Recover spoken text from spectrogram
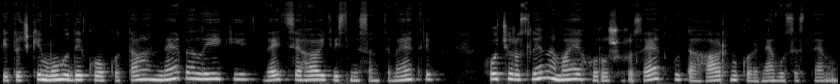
Квіточки мого дикого кота невеликі, ледь сягають 8 см, хоч рослина має хорошу розетку та гарну кореневу систему.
